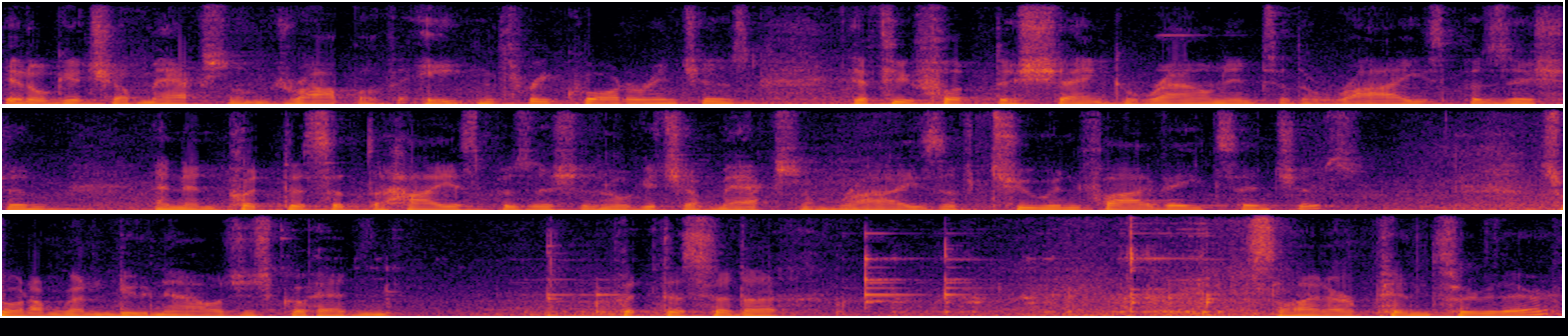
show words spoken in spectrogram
it'll get you a maximum drop of eight and three quarter inches. If you flip the shank around into the rise position and then put this at the highest position, it'll get you a maximum rise of two and five eighths inches. So what I'm going to do now is just go ahead and put this at a, slide our pin through there,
